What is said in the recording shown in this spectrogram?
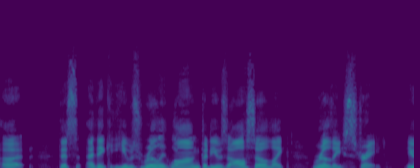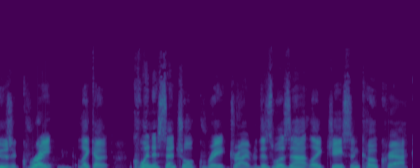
uh that's I think he was really long, but he was also like really straight. He was a great, like a quintessential great driver. This was not like Jason Kokrak.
